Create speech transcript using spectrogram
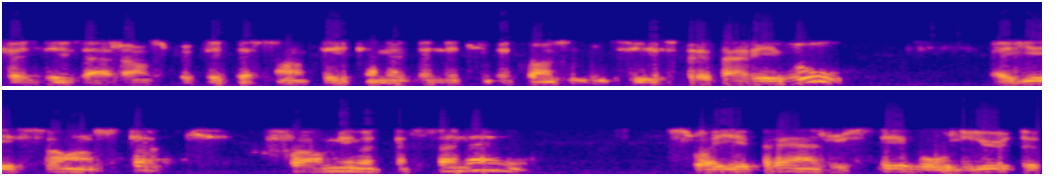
que les agences publiques de santé canadiennes et québécoises nous disent préparez-vous, ayez ça en stock, formez votre personnel, soyez prêts à ajuster vos lieux de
